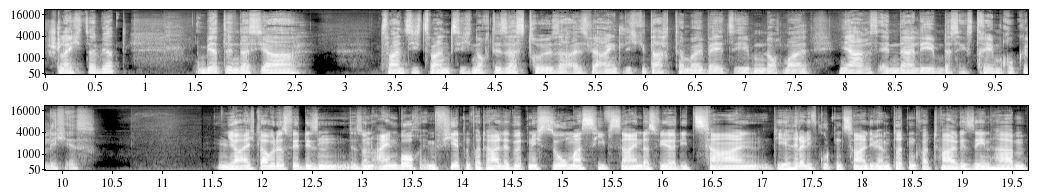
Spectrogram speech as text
schlechter wird. Wird denn das Jahr 2020 noch desaströser, als wir eigentlich gedacht haben, weil wir jetzt eben noch mal ein Jahresende erleben, das extrem ruckelig ist? Ja, ich glaube, dass wir diesen, so einen Einbruch im vierten Quartal, der wird nicht so massiv sein, dass wir die Zahlen, die relativ guten Zahlen, die wir im dritten Quartal gesehen haben,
